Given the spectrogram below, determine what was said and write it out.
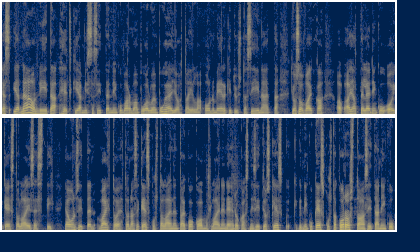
Ja, ja nämä on niitä hetkiä, missä sitten niin kuin varmaan puolueen puheenjohtajilla on merkitystä siinä, että jos on vaikka ajattelee niin kuin oikeistolaisesti ja on sitten vaihtoehtona se keskustalainen tai kokoomuslainen ehdokas, niin sitten jos kes, niin kuin keskusta korostaa sitä niin kuin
